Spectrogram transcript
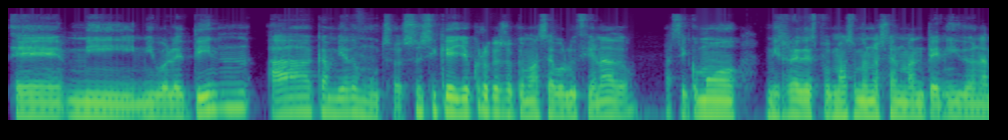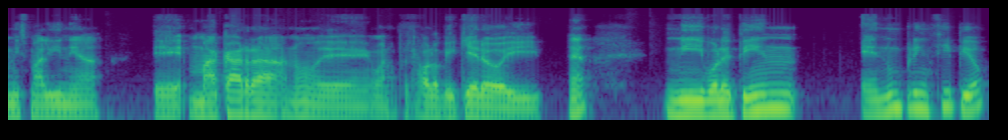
eh, mi, boletín ha cambiado mucho. Eso sí que yo creo que es lo que más ha evolucionado. Así como mis redes, pues más o menos se han mantenido en la misma línea. Eh, macarra, ¿no? bueno, pues hago lo que quiero y. ¿eh? Mi boletín, en un principio,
